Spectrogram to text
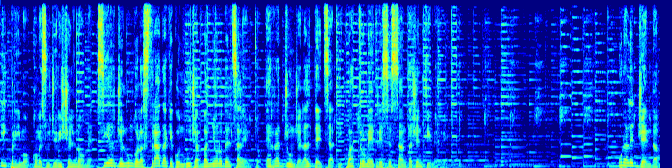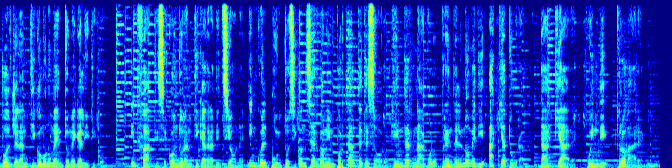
Il primo, come suggerisce il nome, si erge lungo la strada che conduce a Bagnolo del Salento e raggiunge l'altezza di 4,60 m. Una leggenda avvolge l'antico monumento megalitico. Infatti, secondo un'antica tradizione, in quel punto si conserva un importante tesoro che in vernacolo prende il nome di acchiatura, da acchiare, quindi trovare.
